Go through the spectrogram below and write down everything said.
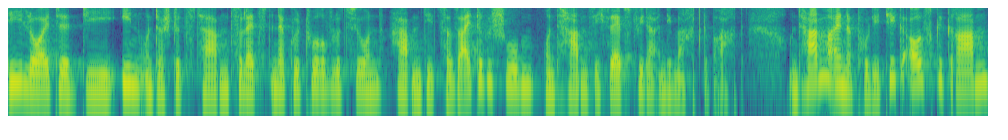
die Leute, die ihn unterstützt haben, zuletzt in der Kulturrevolution, haben die zur Seite geschoben und haben sich selbst wieder an die Macht gebracht und haben eine Politik ausgegraben,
